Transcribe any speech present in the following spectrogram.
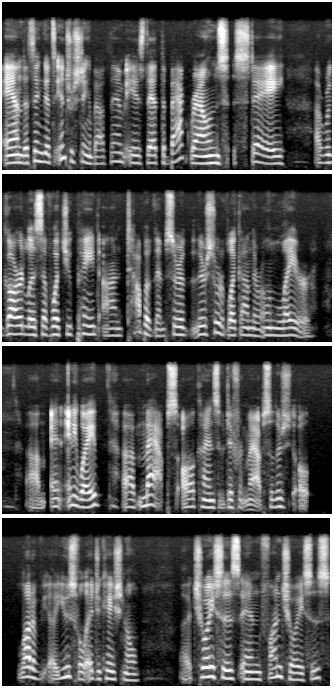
and the thing that's interesting about them is that the backgrounds stay. Uh, regardless of what you paint on top of them, so they're sort of like on their own layer. Um, and anyway, uh, maps, all kinds of different maps. So there's a lot of uh, useful educational choices and fun choices.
